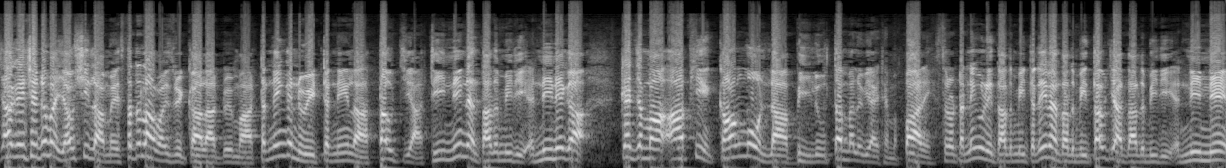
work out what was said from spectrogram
ကြာခင်ချိန်တွင်းမှာရောက်ရှိလာမယ်17လပိုင်းဆိုတဲ့ကာလအတွင်းမှာတနင်္ဂနွေတနင်္လာတောက်ကြဒီနေ့နဲ့သားသမီးတွေအနေနဲ့က ကကြမ္မာအားဖြင့်ကောင်းမွန်လာပြီလို့သတ်မှတ်လို့ရတဲ့ထက်မှာပါတယ်ဆိုတော့တနင်္ဂနွေသားသမီးတနင်္လာသားသမီးတောက်ကြသားသမီးတွေအနေနဲ့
